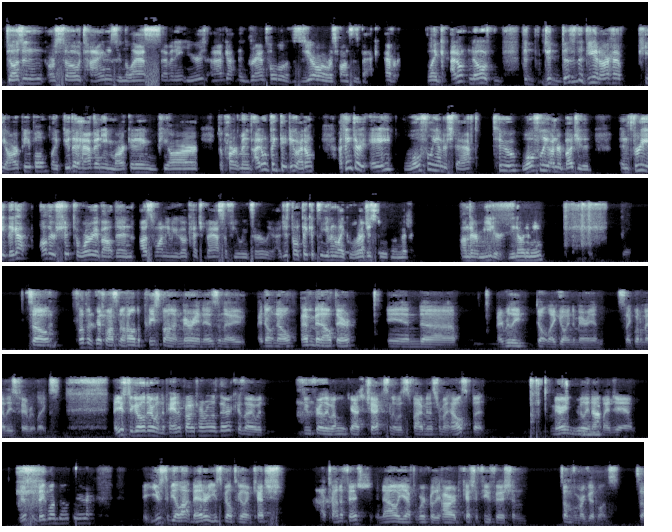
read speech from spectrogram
dozen or so times in the last seven eight years, and I've gotten a grand total of zero responses back ever. Like I don't know if the, do, does the DNR have PR people? Like, do they have any marketing PR department? I don't think they do. I don't. I think they're a woefully understaffed, two woefully underbudgeted, and three they got other shit to worry about than us wanting to go catch bass a few weeks earlier. I just don't think it's even like registered on their on their meter. You know what I mean? So Flip and Fish wants to know how the pre-spawn on Marion is, and I, I don't know. I haven't been out there, and uh, I really don't like going to Marion. It's like one of my least favorite lakes. I used to go there when the Panda Prog tournament was there because I would do fairly well and cash checks, and it was five minutes from my house. But Marion's really not my jam. There's some big ones out there. It used to be a lot better. You used to be able to go and catch a ton of fish, and now you have to work really hard to catch a few fish, and some of them are good ones. So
